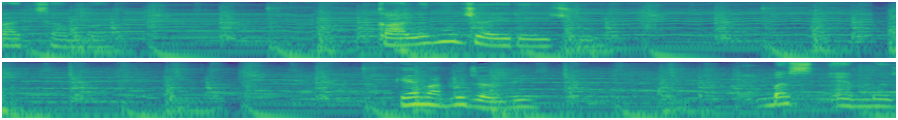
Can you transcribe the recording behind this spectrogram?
વાત સાંભળ. કાલે હું જઈ રહી છું. કેમ આટલું જલ્દી? બસ એમ જ.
